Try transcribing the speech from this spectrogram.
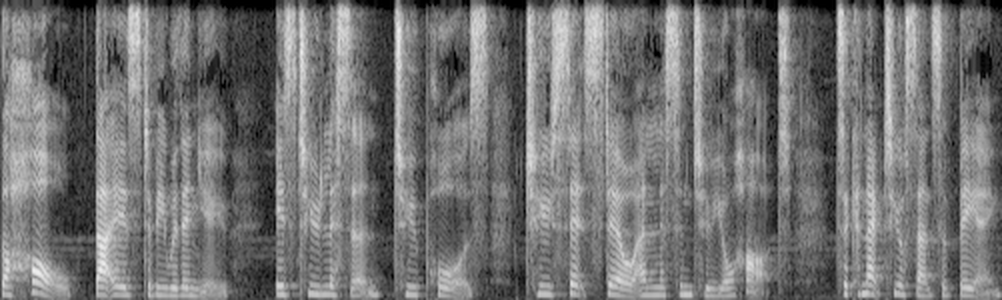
the hole that is to be within you, is to listen, to pause, to sit still and listen to your heart, to connect to your sense of being.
